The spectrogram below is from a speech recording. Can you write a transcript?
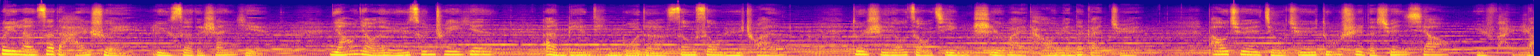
蔚蓝色的海水，绿色的山野，袅袅的渔村炊烟，岸边停泊的艘艘渔船，顿时有走进世外桃源的感觉，抛却久居都市的喧嚣与烦扰。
